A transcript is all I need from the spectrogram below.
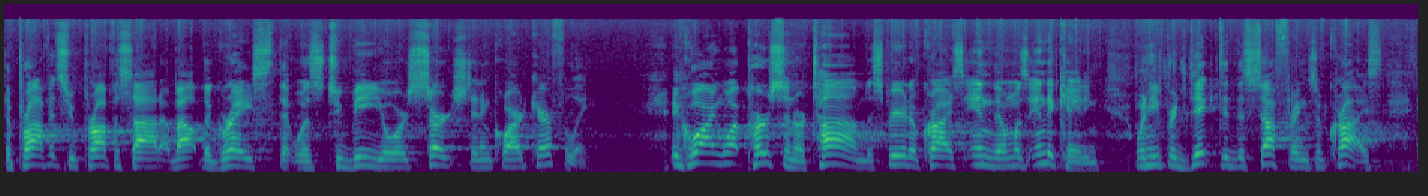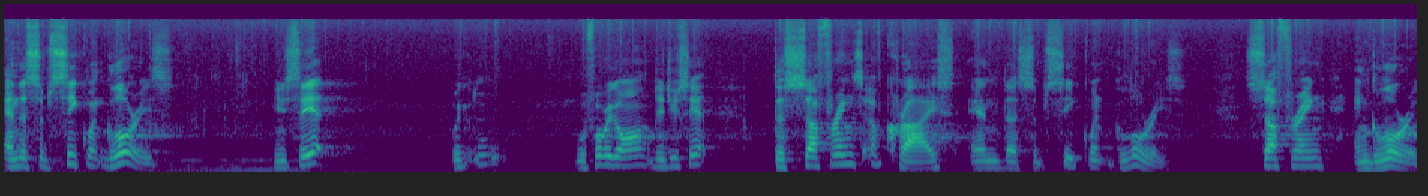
The prophets who prophesied about the grace that was to be yours searched and inquired carefully, inquiring what person or time the Spirit of Christ in them was indicating when he predicted the sufferings of Christ and the subsequent glories. You see it? We, before we go on, did you see it? The sufferings of Christ and the subsequent glories. Suffering and glory,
